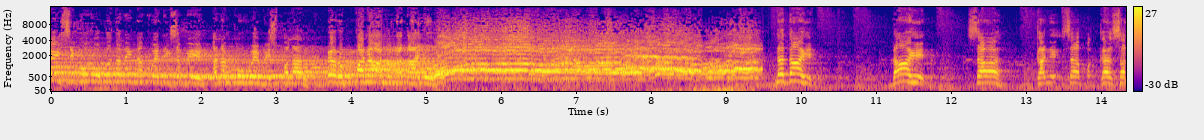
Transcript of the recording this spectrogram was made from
ay siguro madaling na pwedeng sabihin, alam ko Webes pa lang, pero panalo na tayo. Na dahil, dahil sa kani, sa, ka, sa,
